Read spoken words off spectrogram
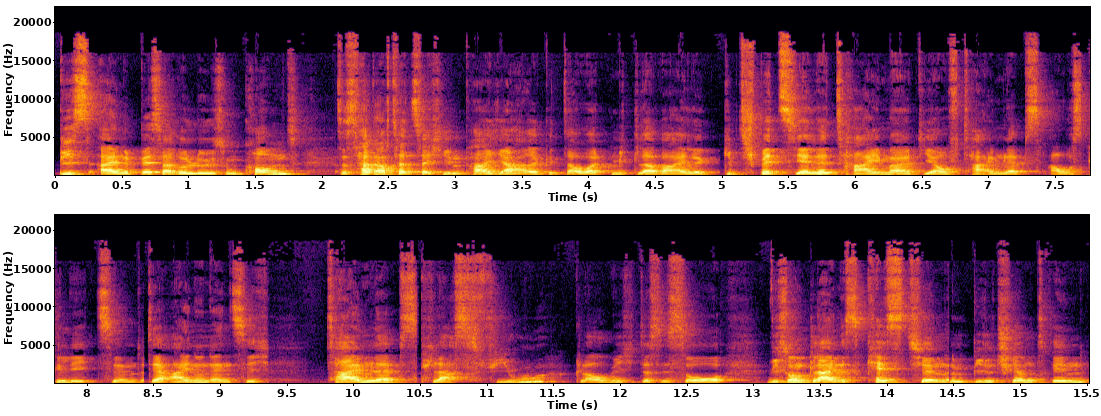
bis eine bessere Lösung kommt. Das hat auch tatsächlich ein paar Jahre gedauert. Mittlerweile gibt es spezielle Timer, die auf Timelapse ausgelegt sind. Der eine nennt sich Timelapse Plus View, glaube ich. Das ist so wie so ein kleines Kästchen im Bildschirm drin.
